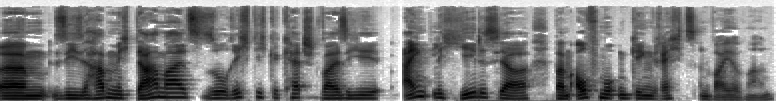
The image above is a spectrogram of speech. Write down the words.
Ähm, sie haben mich damals so richtig gecatcht, weil sie eigentlich jedes Jahr beim Aufmucken gegen rechts in Weihe waren.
